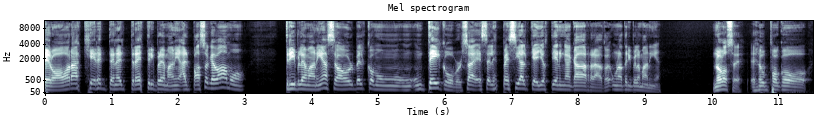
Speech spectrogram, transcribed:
Pero ahora quieren tener tres triple manías. Al paso que vamos, triple manía se va a volver como un, takeover. O sea, es el especial que ellos tienen a cada rato. Es una triple manía. No lo sé. Es un poco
